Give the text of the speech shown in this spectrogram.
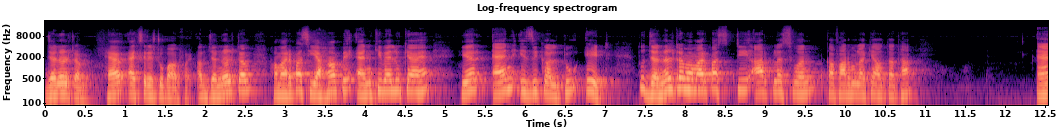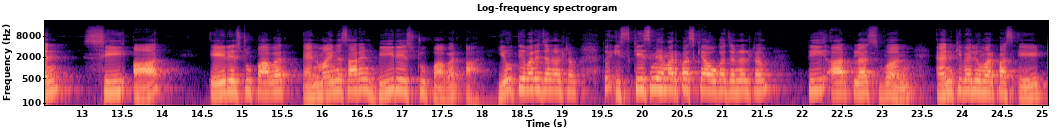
general term have x raise to power five अब जनरल टर्म हमारे पास यहाँ पे एन की वैल्यू क्या है? Here n is equal to eight तो जनरल टर्म हमारे पास टी आर प्लस वन का फार्मूला क्या होता था? N C r a raise to power n minus r and b raise to power r ये होती है हमारे जनरल टर्म तो इस केस में हमारे पास क्या होगा general term T r plus one n की वैल्यू हमारे पास एट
